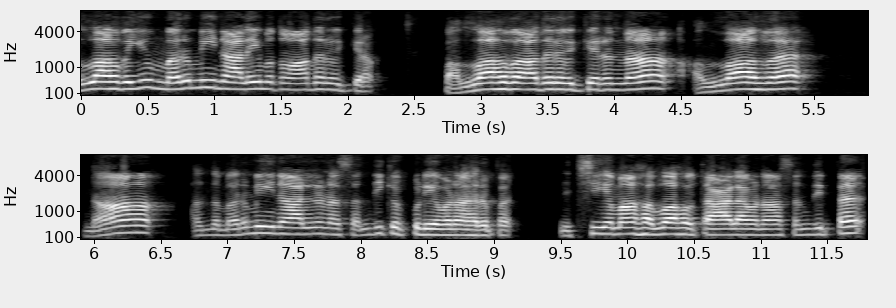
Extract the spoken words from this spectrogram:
அல்லாஹுவையும் மறுமை நாளையும் மொத்தம் ஆதரவு வைக்கிறான். இப்ப அல்லாஹுவை ஆதரவு வைக்கிறேன்னா அல்லாஹுவ நான் அந்த மறுமை நாள்ல நான் சந்திக்கக்கூடியவனாக இருப்பேன். நிச்சயமாக அல்லாஹு தாலாவை நான் சந்திப்பேன்.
